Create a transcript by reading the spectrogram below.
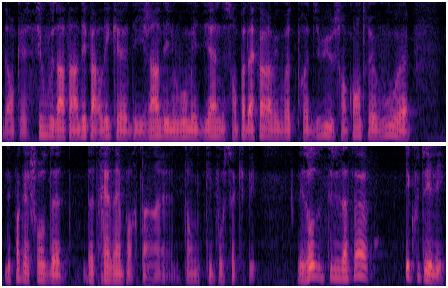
Donc, si vous entendez parler que des gens des nouveaux médias ne sont pas d'accord avec votre produit ou sont contre vous, n'est pas quelque chose de, très important, hein, donc il faut s'occuper. Les autres utilisateurs, écoutez-les.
